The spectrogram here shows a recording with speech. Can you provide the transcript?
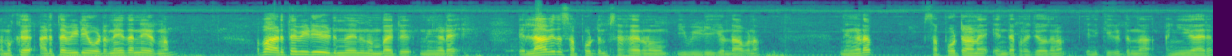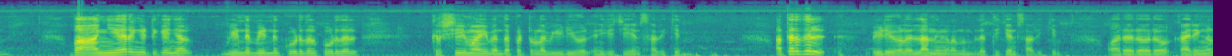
നമുക്ക് അടുത്ത വീഡിയോ ഉടനെ തന്നെ ഇടണം. അപ്പോൾ അടുത്ത വീഡിയോ ഇടുന്നതിന് മുമ്പായിട്ട് നിങ്ങളുടെ എല്ലാവിധ സപ്പോർട്ടും സഹകരണവും ഈ വീഡിയോയ്ക്ക് ഉണ്ടാവണം. നിങ്ങളുടെ സപ്പോർട്ടാണ് എന്റെ പ്രചോദനം. എനിക്ക് കിട്ടുന്ന അംഗീകാരം. അപ്പോൾ അംഗീകാരം കിട്ടിക്കഴിഞ്ഞാൽ വീണ്ടും വീണ്ടും കൂടുതൽ കൂടുതൽ കൃഷിയുമായി ബന്ധപ്പെട്ടുള്ള വീഡിയോകൾ എനിക്ക് ചെയ്യാൻ സാധിക്കും. അത്തരത്തിൽ വീഡിയോകളെല്ലാം നിങ്ങളുടെ മുമ്പിൽ എത്തിക്കാൻ സാധിക്കും. ഓരോരോരോ കാര്യങ്ങൾ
